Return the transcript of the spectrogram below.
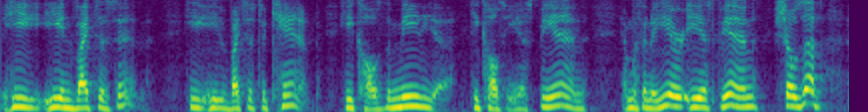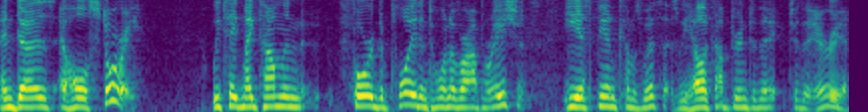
He, he invites us in. He, he invites us to camp. He calls the media. He calls ESPN. And within a year, ESPN shows up and does a whole story. We take Mike Tomlin forward deployed into one of our operations. ESPN comes with us. We helicopter into the, to the area.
